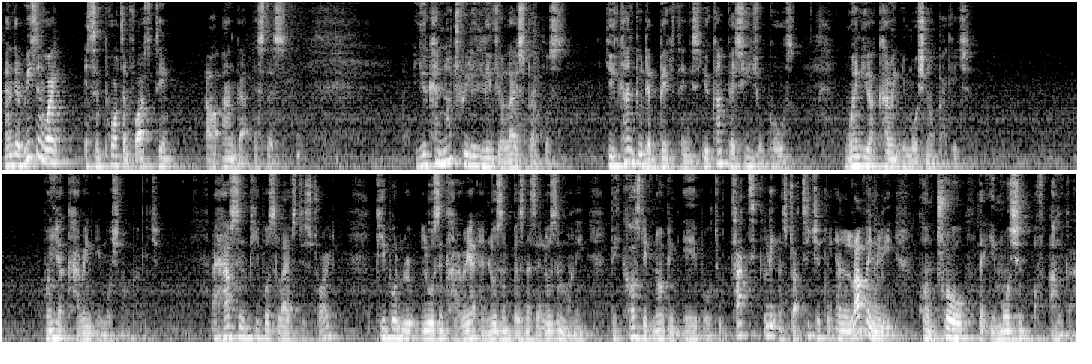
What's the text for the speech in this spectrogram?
And the reason why it's important for us to tame our anger is this you cannot really live your life's purpose. You can't do the big things. You can't pursue your goals when you are carrying emotional baggage. When you are carrying emotional baggage. I have seen people's lives destroyed, people losing career and losing business and losing money because they've not been able to tactically and strategically and lovingly control the emotion of anger.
